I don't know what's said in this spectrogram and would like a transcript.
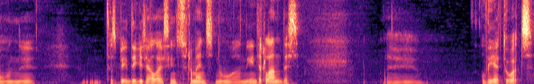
un e, tas bija digitālais instruments no Nīderlandes, e, lietots.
